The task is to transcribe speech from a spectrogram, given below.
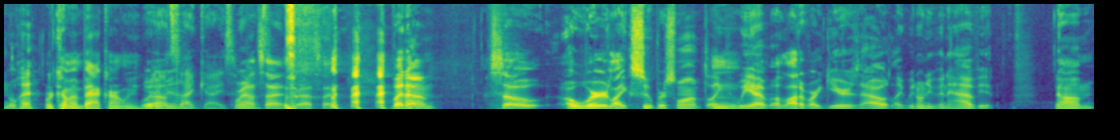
what? We're coming back, aren't we? We're do you mean? outside, guys. We're outside. We're outside. but um, so uh, we're like super swamped. Like Mm. we have a lot of our gear is out. Like we don't even have it. Um,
